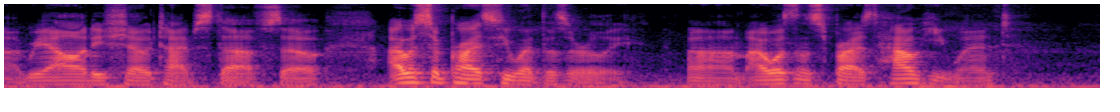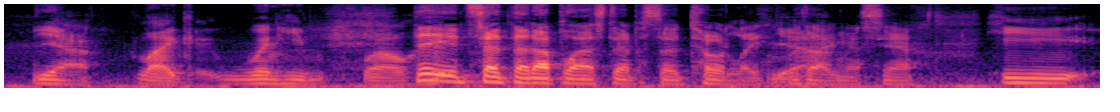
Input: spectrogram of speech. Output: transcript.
uh, reality show type stuff. So I was surprised he went this early. Um, I wasn't surprised how he went. Yeah, Like when he, well, they had set that up last episode totally with Agnes. Yeah, he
